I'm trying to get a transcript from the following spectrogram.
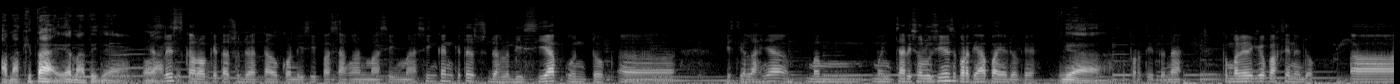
anak kita ya nantinya. At least kalau kita sudah tahu kondisi pasangan masing-masing kan kita sudah lebih siap untuk eh, istilahnya mencari solusinya seperti apa ya dok ya Ya, seperti itu. Nah kembali lagi ke vaksin ya dok. Eh,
